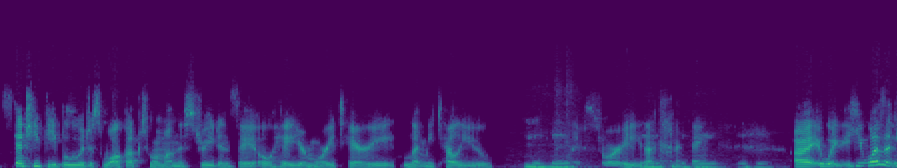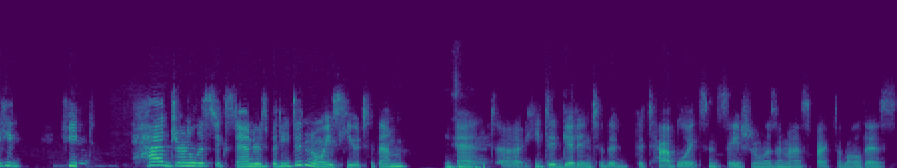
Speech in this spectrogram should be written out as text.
sketchy people who would just walk up to him on the street and say, "Oh, hey, you're Maury Terry. Let me tell you mm-hmm. life story," that kind of thing. mm-hmm. Uh, it, he wasn't. He he had journalistic standards, but he didn't always hew to them Mm-hmm. and uh, he did get into the, the tabloid sensationalism aspect of all this.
